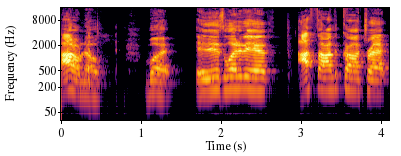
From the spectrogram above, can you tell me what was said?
I don't know. But it is what it is. I signed the contract.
